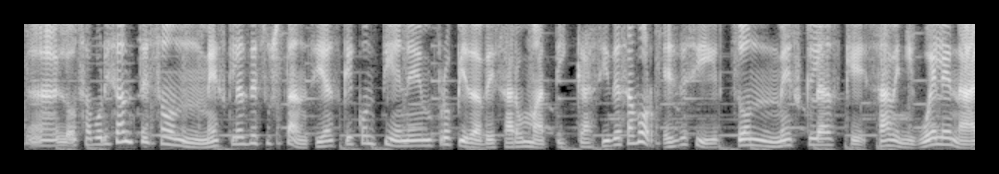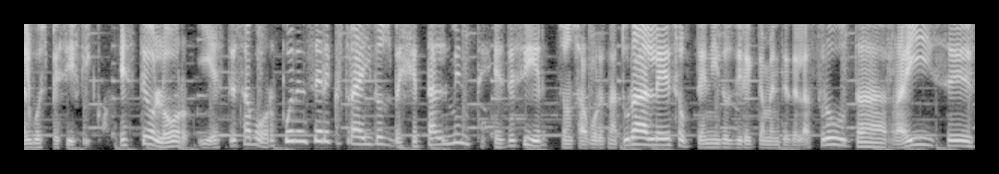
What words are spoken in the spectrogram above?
Eh, los saborizantes son mezclas de sustancias que contienen propiedades aromáticas y de sabor, es decir, son mezclas que saben y huelen a algo específico. Este olor y este sabor pueden ser extraídos vegetalmente, es decir, son sabores naturales obtenidos directamente de las frutas, raíces,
